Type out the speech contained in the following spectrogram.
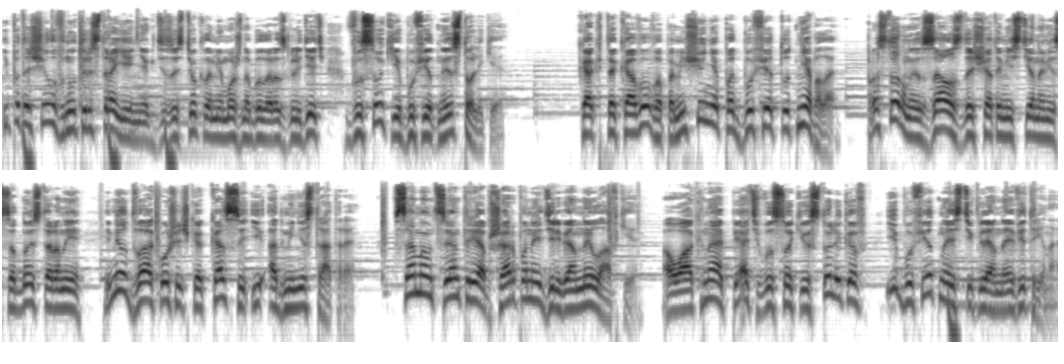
и потащил внутрь строения, где за стеклами можно было разглядеть высокие буфетные столики. Как такового помещения под буфет тут не было. Просторный зал с дощатыми стенами с одной стороны имел два окошечка кассы и администратора. В самом центре обшарпанные деревянные лавки, а у окна пять высоких столиков и буфетная стеклянная витрина.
